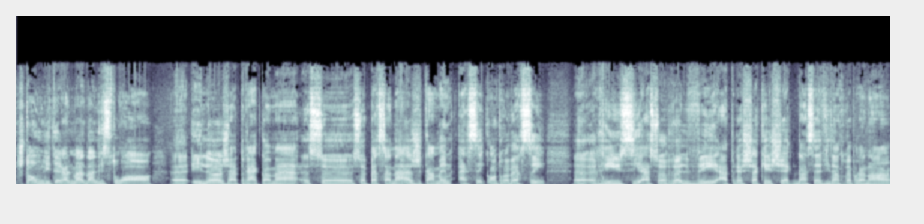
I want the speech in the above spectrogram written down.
je tombe littéralement dans l'histoire euh, et là j'apprends comment ce, ce, personnage quand même assez controversé euh, réussit à se relever après chaque échec dans sa vie d'entrepreneur,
